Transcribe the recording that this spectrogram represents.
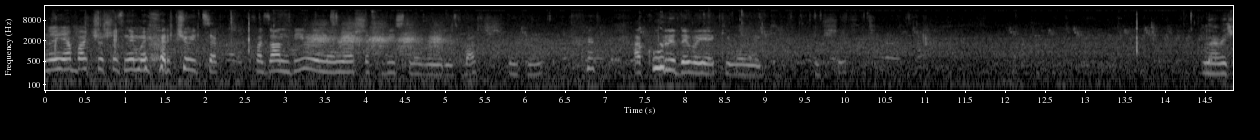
Ну я бачу, що з ними харчується фазан білий, але у нього ще хвіст не виріс, бачиш? А кури диви, які великі. Пушисті. Навіть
